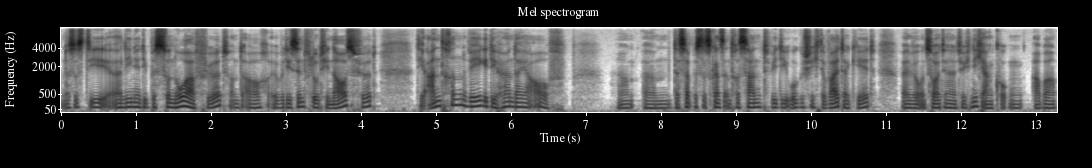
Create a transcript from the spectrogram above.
und das ist die äh, Linie, die bis zu Noah führt und auch über die Sintflut hinausführt. Die anderen Wege, die hören da ja auf. Ja, ähm, deshalb ist es ganz interessant, wie die Urgeschichte weitergeht, wenn wir uns heute natürlich nicht angucken, aber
